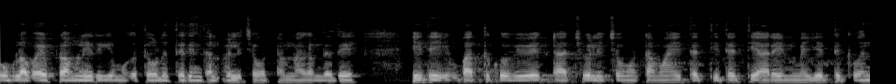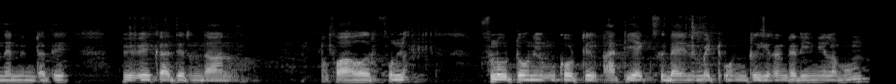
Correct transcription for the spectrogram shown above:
ரூப்லா பயப்படாமல் இறுகிய முகத்தோடு தெரிந்தால் வெளிச்ச வட்டம் நகர்ந்தது. இதையும் பார்த்துக்கோ. விவேக் டார்ச் வெளிச்சம் வட்டமாய் தத்தி தத்தி அறையின் மையத்துக்கு வந்து நின்றது. விவேக் அதிர்ந்தான். பவர்ஃபுல் புளூட்டோனியம் கோட்டில் ஆர்டிஎக்ஸ் டைனமிட் ஒன்று இரண்டடி நீளமும்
